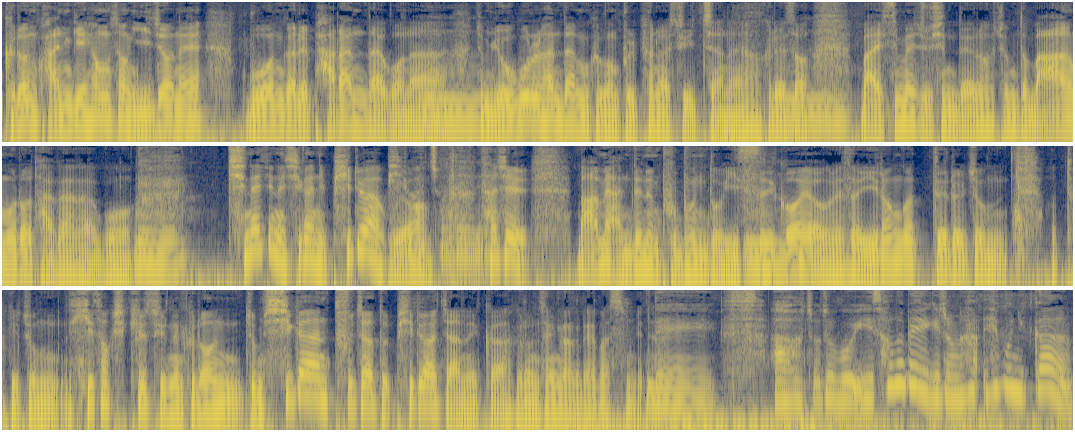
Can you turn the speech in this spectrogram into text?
그런 관계 형성 이전에 무언가를 바란다거나 음. 좀 요구를 한다면 그건 불편할 수 있잖아요. 그래서 말씀해 주신 대로 좀더 마음으로 다가가고 네. 친해지는 시간이 필요하고요. 필요하죠. 네네. 사실 마음에 안 드는 부분도 있을 음. 거예요. 그래서 이런 것들을 좀 어떻게 좀 희석시킬 수 있는 그런 좀 시간 투자도 필요하지 않을까 그런 생각을 해봤습니다. 네. 아, 저도 뭐 이 선후배 얘기 좀 하- 해보니까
